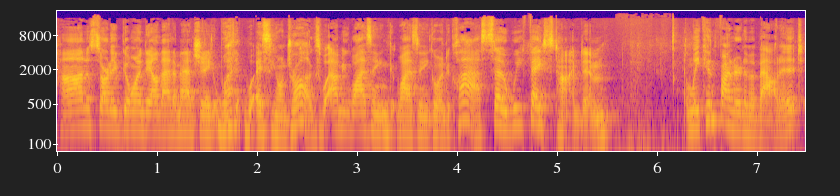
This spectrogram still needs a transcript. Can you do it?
kind of started going down that imagination. What, what is he on drugs? I mean, why isn't he, why isn't he going to class? So we FaceTimed him. and we confronted him about it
